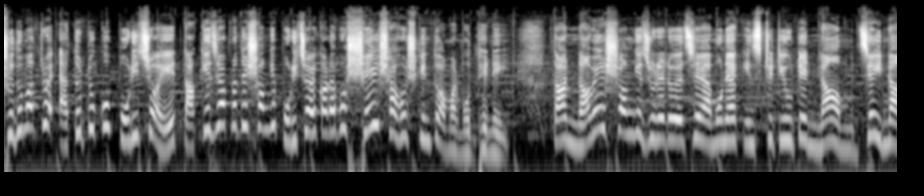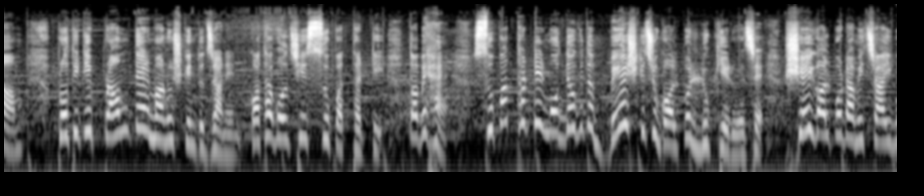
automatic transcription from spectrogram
শুধুমাত্র এতটুকু পরিচয়ে তাকে যে আপনাদের সঙ্গে পরিচয় করাবো, সেই সাহস কিন্তু আমার মধ্যে নেই। তার নামের সঙ্গে জুড়ে রয়েছে এমন এক ইনস্টিটিউটের নাম, যেই নাম প্রতিটি প্রান্তের মানুষ কিন্তু জানেন। কথা বলছি সুপার থার্টি। তবে হ্যাঁ সুপার থার্টির মধ্যেও কিন্তু বেশ কিছু গল্প লুকিয়ে রয়েছে। সেই গল্পটা আমি চাইব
